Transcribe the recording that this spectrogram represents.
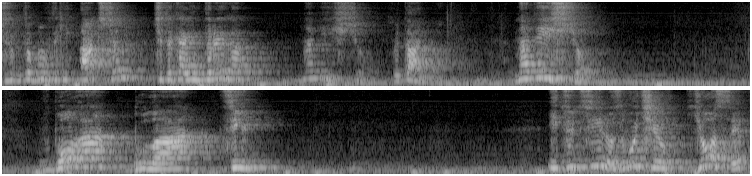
Чи це був такий акшен, чи така інтрига? Навіщо? Питання. Навіщо? В Бога була ціль. І цю ціль озвучив Йосип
